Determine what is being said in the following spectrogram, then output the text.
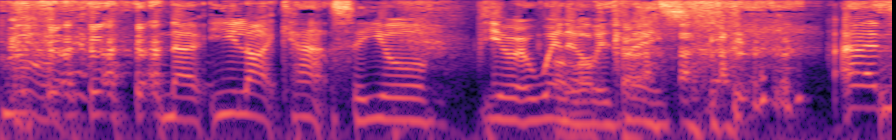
more. no, you like cats, so you're you're a winner love with cats. me. um,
